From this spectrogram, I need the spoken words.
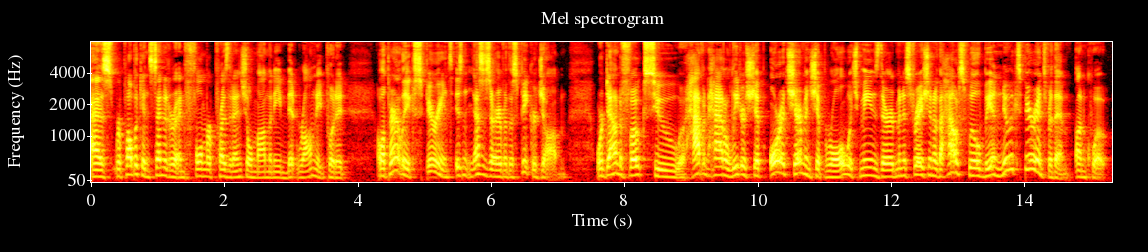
As Republican Senator and former presidential nominee Mitt Romney put it, well, apparently experience isn't necessary for the Speaker job. We're down to folks who haven't had a leadership or a chairmanship role, which means their administration of the House will be a new experience for them, unquote.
